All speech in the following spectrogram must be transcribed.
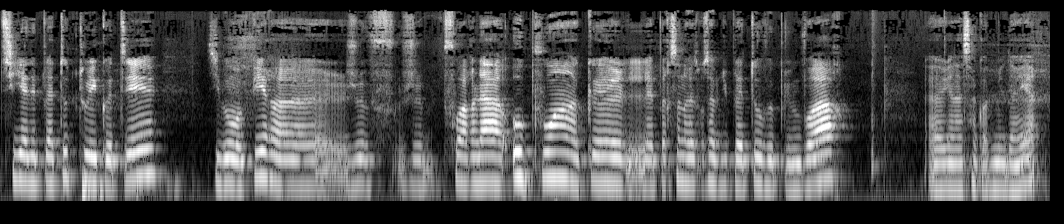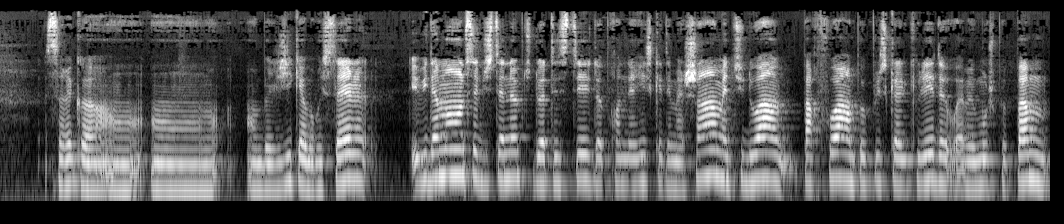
s'il y a des plateaux de tous les côtés, si bon, au pire, euh, je, je foire là au point que la personne responsable du plateau veut plus me voir, euh, il y en a 50 000 derrière. C'est vrai qu'en en, en Belgique, à Bruxelles, évidemment, c'est du stand-up, tu dois tester, tu dois prendre des risques et des machins, mais tu dois parfois un peu plus calculer de, ouais, mais bon, je peux pas me,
